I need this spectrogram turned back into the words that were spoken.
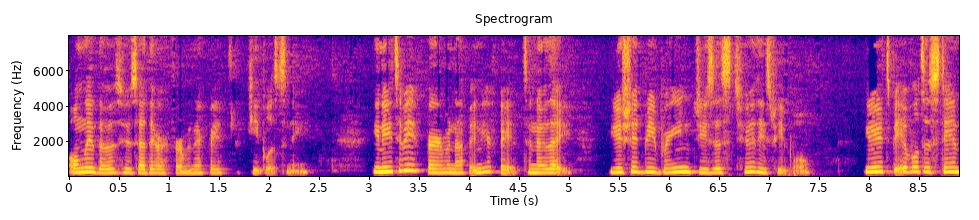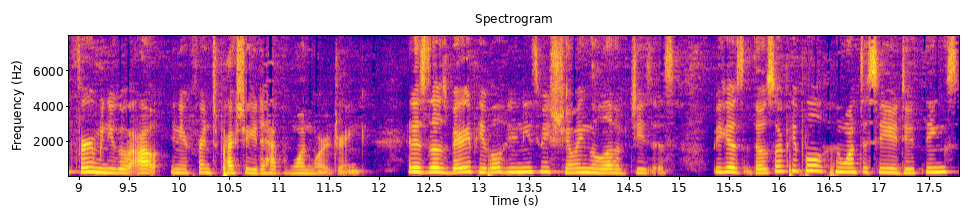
only those who said they were firm in their faith to keep listening. You need to be firm enough in your faith to know that you should be bringing Jesus to these people. You need to be able to stand firm when you go out and your friends pressure you to have one more drink. It is those very people who need to be showing the love of Jesus, because those are people who want to see you do things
